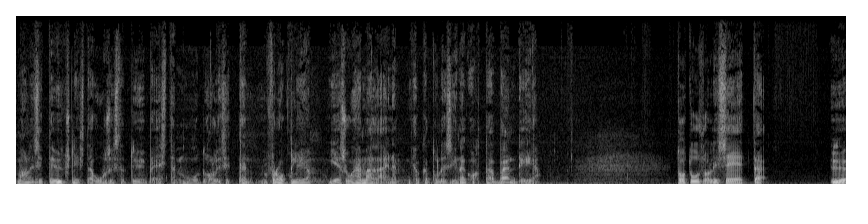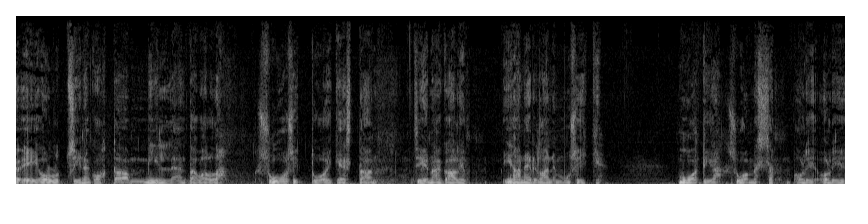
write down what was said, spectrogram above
mä olin sitten yksi niistä uusista tyypeistä. Muut oli sitten Frogli ja Jesu Hämäläinen, joka tuli siinä kohtaa bändiin. Ja totuus oli se, että yö ei ollut siinä kohtaa millään tavalla suosittu oikeastaan. Siihen aikaan oli ihan erilainen musiikki muotia Suomessa. Oli, oli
